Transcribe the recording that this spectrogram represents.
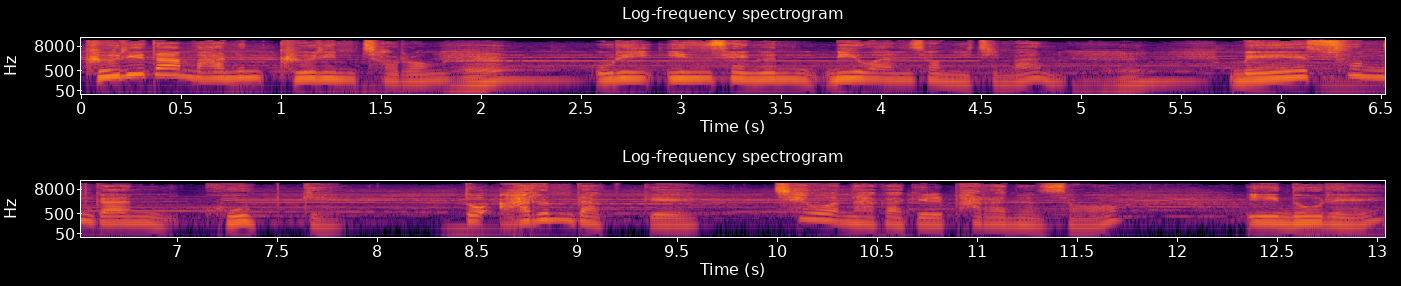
그리다 많은 그림처럼 예. 우리 인생은 미완성이지만 예. 매 순간 곱게 또 아름답게 채워나가길 바라면서 이 노래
